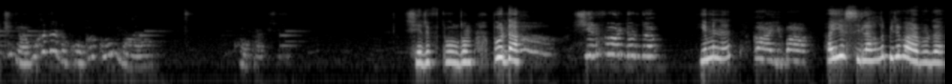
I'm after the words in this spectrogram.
Şerif çık ya. Bu kadar da korkak olma. Korkak Şerif. Şerif buldum. Burada. Şerif'i öldürdüm Yemin et. galiba. Hayır silahlı biri var burada.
